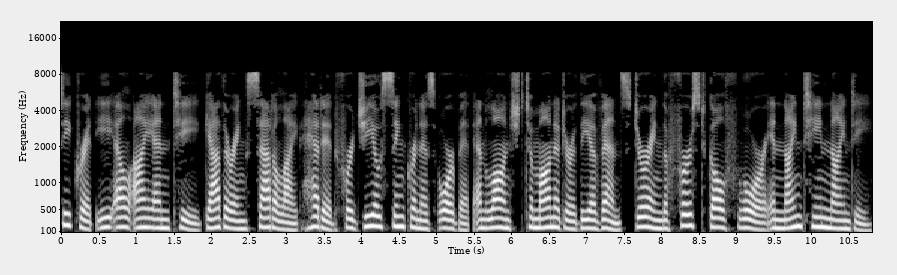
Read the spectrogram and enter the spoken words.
secret ELINT gathering satellite headed for geosynchronous orbit and launched to monitor the events during the First Gulf War in 1990.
